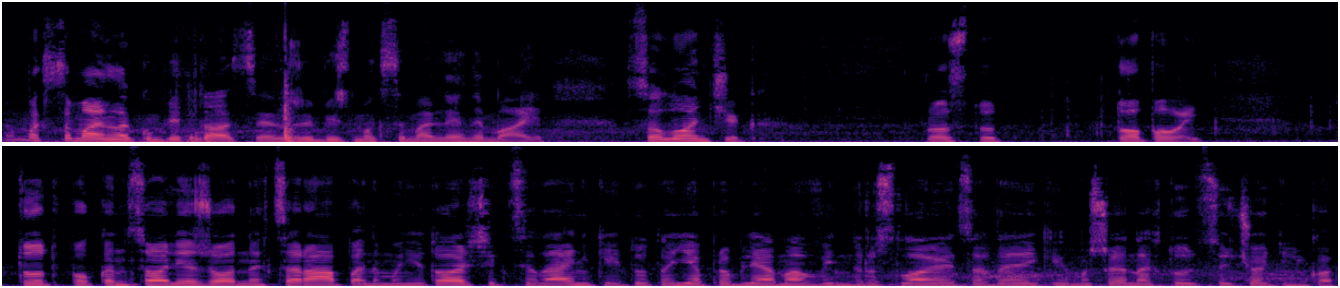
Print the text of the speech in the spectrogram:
Ну, Максимальна комплектація, вже більш максимальних немає. Салончик просто топовий. Тут по консолі жодних царапин, моніторчик ціленький, тут є проблема, він розслоюється в деяких машинах, тут все чотенько.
